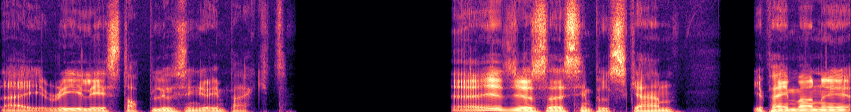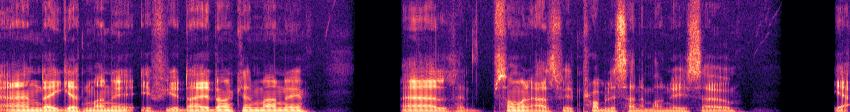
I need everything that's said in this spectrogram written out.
they really stop losing their impact. Uh, it's just a simple scam. You pay money and they get money. If you don't get money, well, someone else will probably send the money. So, yeah.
